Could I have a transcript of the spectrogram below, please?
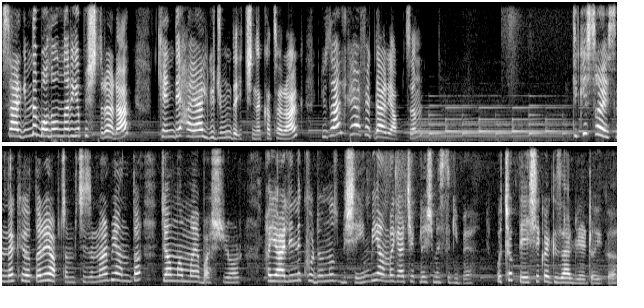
sergimde balonları yapıştırarak, kendi hayal gücümü de içine katarak güzel kıyafetler yaptım. Dikiş sayesinde kağıtlara yaptığım çizimler bir anda canlanmaya başlıyor. Hayalini kurduğunuz bir şeyin bir anda gerçekleşmesi gibi. Bu çok değişik ve güzel bir duygu.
